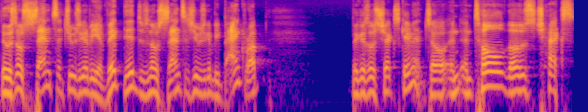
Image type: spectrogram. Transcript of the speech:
there was no sense that she was going to be evicted. There's no sense that she was going to be bankrupt because those checks came in. So and, until those checks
